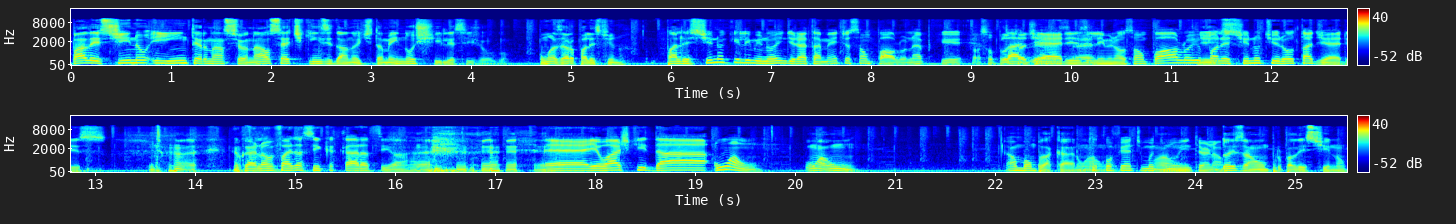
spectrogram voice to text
Palestino e Internacional, 7h15 da noite também no Chile, esse jogo. 1 a 0 Palestino. Palestino que eliminou indiretamente o São Paulo, né? Porque Passou pelo Tajeres Tajeres, é. eliminou o São Paulo e Isso. o Palestino tirou o Tajeres. o Carlão faz assim com a cara assim, ó. É, eu acho que dá 1 a 1 1x1. É um bom placar, 1x1. Tô confiante muito Um a um. no Inter, não. 2x1 pro Palestino.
